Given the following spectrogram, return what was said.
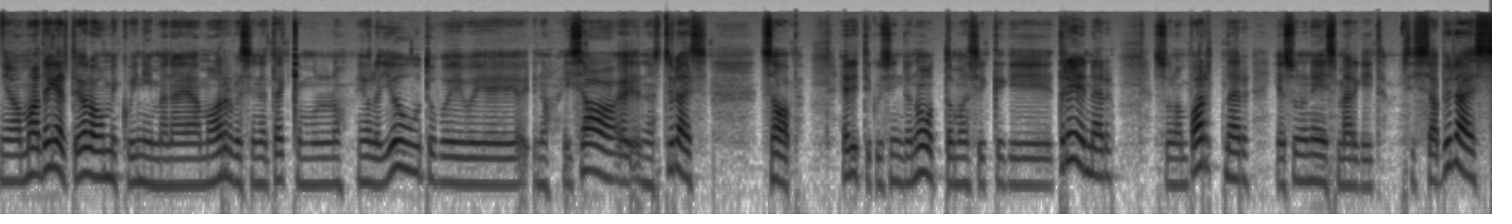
ja ma tegelikult ei ole hommikuinimene ja ma arvasin, et äkki mul noh, ei ole jõudu või, või noh, ei saa ennast üles, saab. eriti, kui sind on ootamas ikkagi treener, sul on partner ja sul on eesmärgid, siis saab üles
